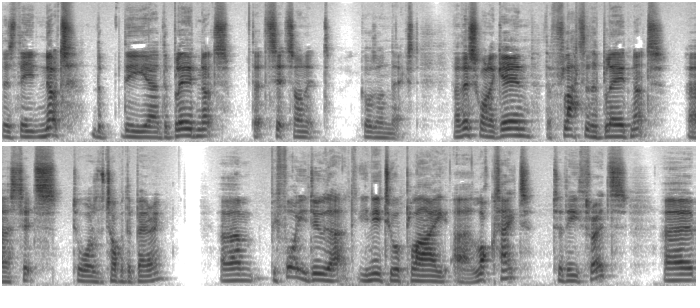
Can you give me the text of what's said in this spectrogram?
there's the nut, the, the, uh, the blade nut that sits on it, goes on next. Now this one again, the flat of the blade nut uh, sits towards the top of the bearing. Um, before you do that, you need to apply uh, Loctite to the threads, uh,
